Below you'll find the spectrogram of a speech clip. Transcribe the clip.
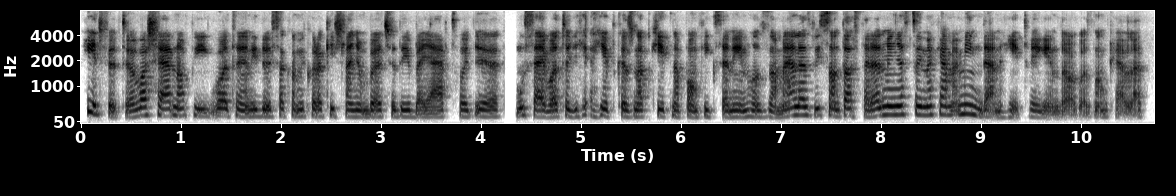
hétfőtől vasárnapig volt olyan időszak, amikor a kislányom bölcsödébe járt, hogy muszáj volt, hogy hétköznap két napon fixen én hozzam el, ez viszont azt eredményezte, hogy nekem minden hétvégén dolgoznom kellett.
